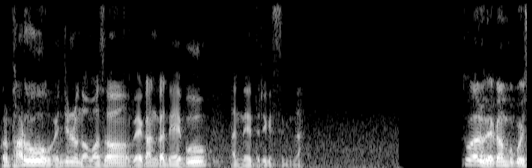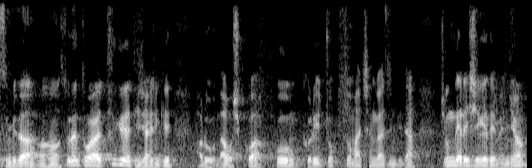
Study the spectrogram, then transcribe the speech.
그럼 바로 엔진룸 넘어서 외관과 내부 안내해 드리겠습니다. 소렌토알 외관 보고 있습니다. 어, 소렌토알 특유의 디자인이 이렇게 바로 나오실 것 같고 그리 쪽도 마찬가지입니다. 쭉 내리시게 되면요,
